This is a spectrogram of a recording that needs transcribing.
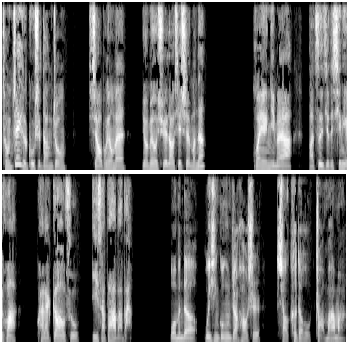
从这个故事当中，小朋友们有没有学到些什么呢？欢迎你们啊，把自己的心里话快来告诉伊萨爸爸吧。我们的微信公众账号是小蝌蚪找妈妈。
